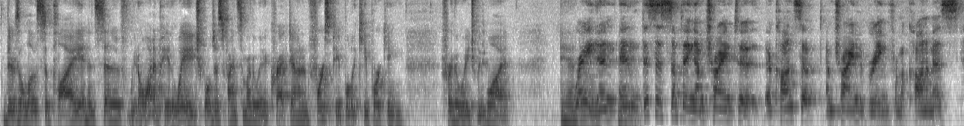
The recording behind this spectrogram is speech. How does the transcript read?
there's a low supply and instead of we don't want to pay the wage we'll just find some other way to crack down and force people to keep working for the wage we want and, right, um, and yeah. and this is something I'm trying to a concept I'm trying to bring from economists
